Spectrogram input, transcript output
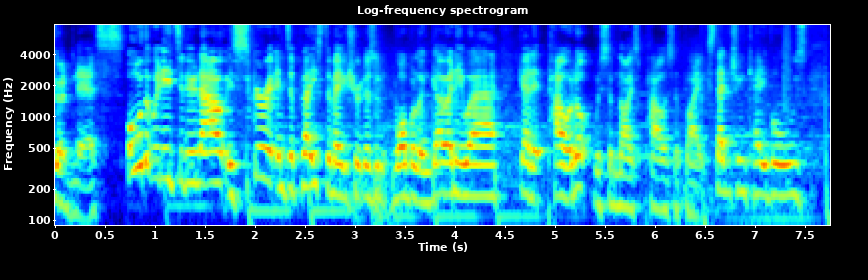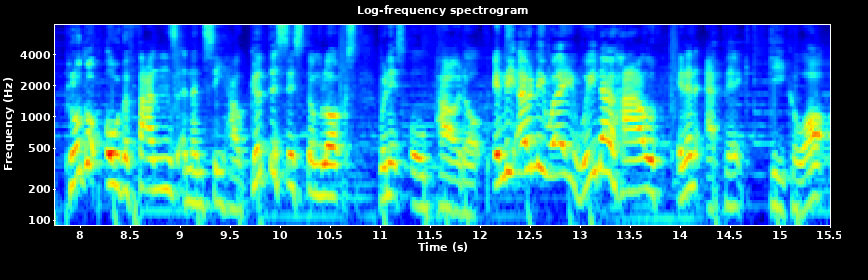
goodness. All that we need to do now is screw it into place to make sure it doesn't wobble and go anywhere, get it powered up with some nice power supply extension cables, plug up all the fans and then see how good the system looks when it's all powered up. In the only way we know how in an epic GeekaWhat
